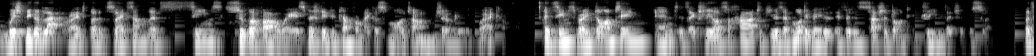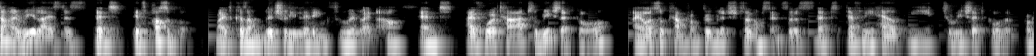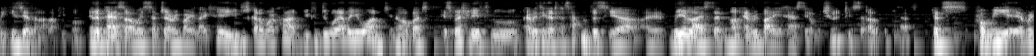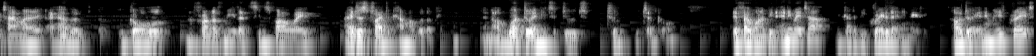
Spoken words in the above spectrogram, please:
wish me good luck, right? But it's like something that seems super far away, especially if you come from like a small town in Germany where I come from. It seems very daunting, and it's actually also hard to keep yourself motivated if it is such a daunting dream that you're pursuing. But something I realized is that it's possible, right? Because I'm literally living through it right now. And I've worked hard to reach that goal. I also come from privileged circumstances that definitely helped me to reach that goal probably easier than other people. In the past, I always said to everybody, like, hey, you just got to work hard. You can do whatever you want, you know? But especially through everything that has happened this year, I realized that not everybody has the opportunities that other people have. It's for me, every time I, I have a goal in front of me that seems far away, I just try to come up with a plan. You know, what do I need to do to, to reach that goal? If I want to be an animator, I got to be great at animating how do I animate great?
